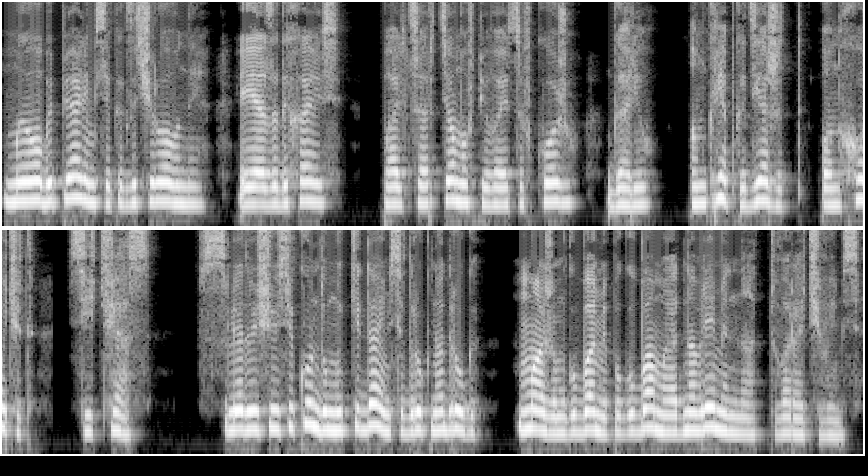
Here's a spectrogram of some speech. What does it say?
Мы оба пялимся, как зачарованные. Я задыхаюсь. Пальцы Артема впиваются в кожу. Горю. Он крепко держит. Он хочет. Сейчас. В следующую секунду мы кидаемся друг на друга. Мажем губами по губам и одновременно отворачиваемся.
